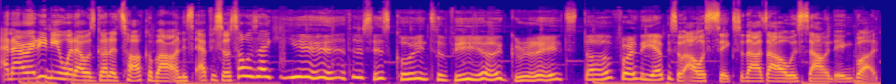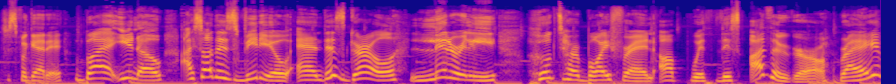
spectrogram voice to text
And I already knew what I was going to talk about on this episode. So I was like, yeah, this is going to be a great start for the episode. I was sick, so that's how I was sounding, but just forget it. But you know, I saw this video and this girl literally hooked her boyfriend up with this other girl, right?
